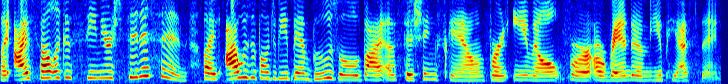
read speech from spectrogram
Like, I felt like a senior citizen. Like, I was about to be bamboozled by a phishing scam for an email for a random UPS thing.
